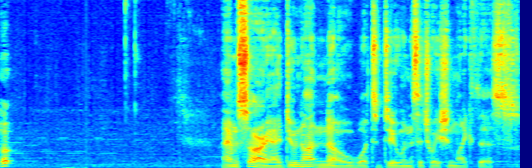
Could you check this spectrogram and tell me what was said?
Oh. I am sorry, I do not know what to do in a situation like this.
